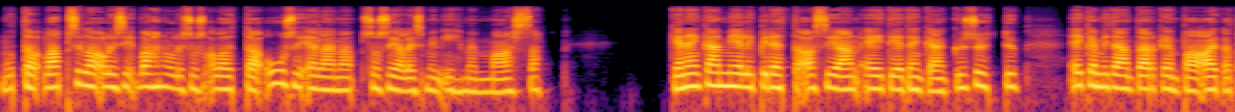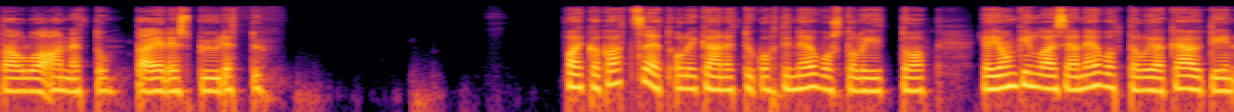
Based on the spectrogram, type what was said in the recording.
Mutta lapsilla olisi mahdollisuus aloittaa uusi elämä sosialismin ihmemaassa. Kenenkään mielipidettä asiaan ei tietenkään kysytty, eikä mitään tarkempaa aikataulua annettu tai edes pyydetty. Vaikka katseet oli käännetty kohti Neuvostoliittoa ja jonkinlaisia neuvotteluja käytiin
